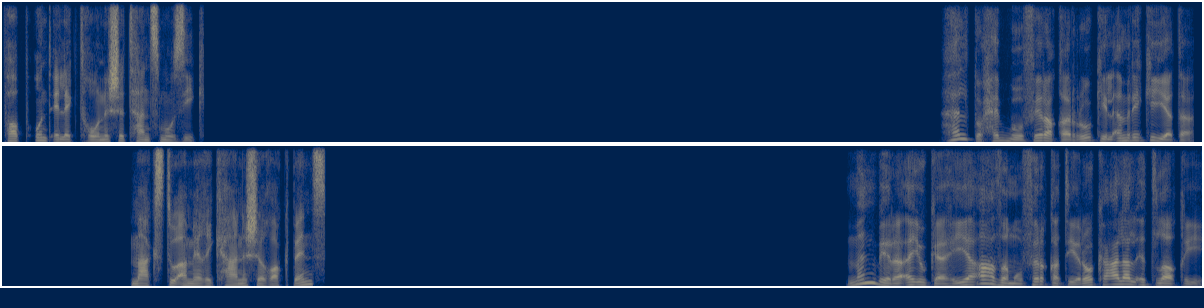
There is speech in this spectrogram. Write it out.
Pop und elektronische Tanzmusik. هل تحب فرق الروك الأمريكية؟ Magst du amerikanische Rockbands? من برأيك هي أعظم فرقة روك على الإطلاق؟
